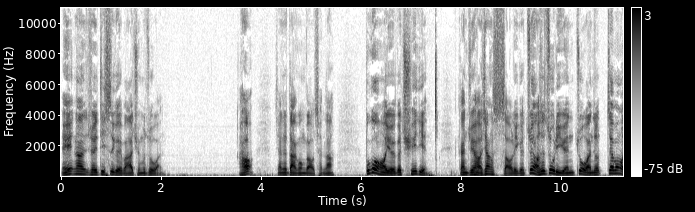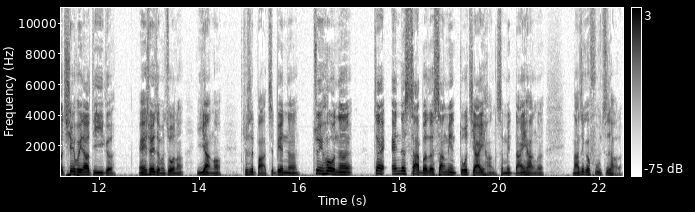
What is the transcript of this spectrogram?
哎，那所以第四个也把它全部做完。好，这样就大功告成了。不过哦，有一个缺点。感觉好像少了一个，最好是助理员做完之后再帮我切回到第一个，哎，所以怎么做呢？一样哦，就是把这边呢，最后呢，在 end sub 的上面多加一行，什么哪一行呢？拿这个复制好了，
